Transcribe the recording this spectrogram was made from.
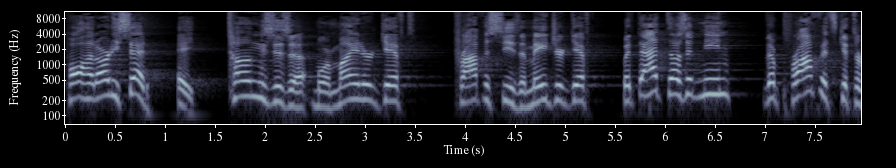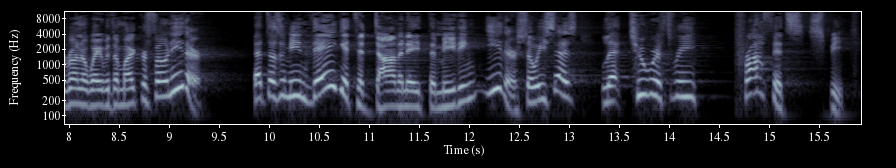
Paul had already said, hey, tongues is a more minor gift. Prophecy is a major gift, but that doesn't mean the prophets get to run away with the microphone either. That doesn't mean they get to dominate the meeting either. So he says, let two or three prophets speak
